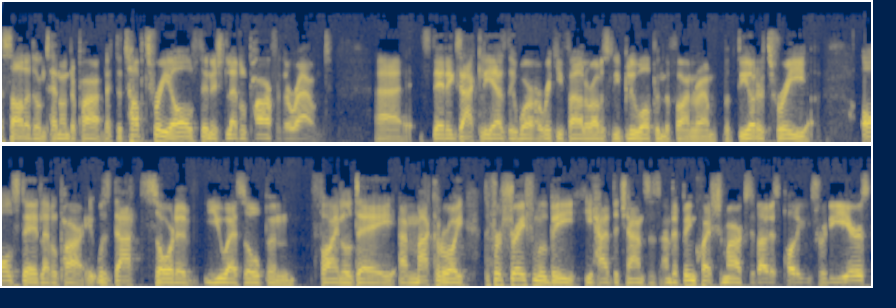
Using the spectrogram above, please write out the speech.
solid on 10 under par. Like the top three all finished level par for the round. Uh, stayed exactly as they were. Rickie Fowler obviously blew up in the final round, but the other three all stayed level par. It was that sort of US Open final day. And McIlroy, the frustration will be he had the chances, and there've been question marks about his putting through the years.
